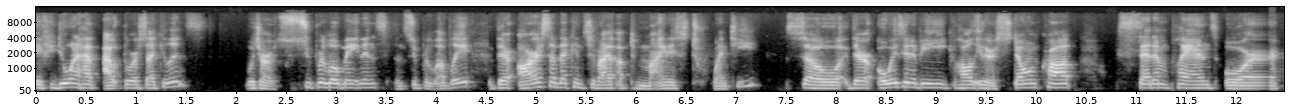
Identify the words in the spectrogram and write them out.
If you do want to have outdoor succulents, which are super low maintenance and super lovely, there are some that can survive up to minus 20. So they're always going to be called either stone crop, sedum plants, or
